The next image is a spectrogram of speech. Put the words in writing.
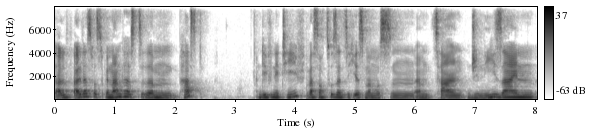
all, all das, was du genannt hast, ähm, passt. Definitiv. Was noch zusätzlich ist, man muss ein ähm, Zahlengenie sein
